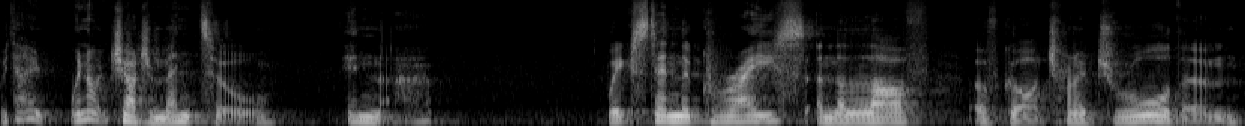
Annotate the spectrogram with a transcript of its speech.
We don't, we're not judgmental in that. We extend the grace and the love of God, trying to draw them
